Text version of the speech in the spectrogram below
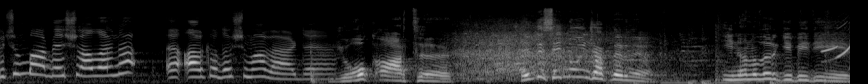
bütün Barbie eşyalarını e, arkadaşıma verdi. Yok artık. Hem de senin oyuncaklarını. İnanılır gibi değil.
